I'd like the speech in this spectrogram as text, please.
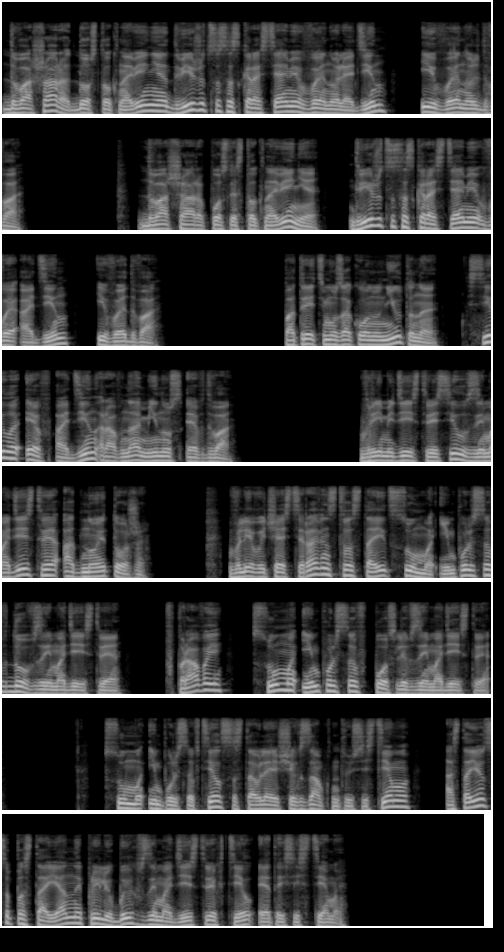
Два шара до столкновения движутся со скоростями v01 и v02. Два шара после столкновения движутся со скоростями v1 и v2. По третьему закону Ньютона сила F1 равна минус F2. Время действия сил взаимодействия одно и то же. В левой части равенства стоит сумма импульсов до взаимодействия, в правой — сумма импульсов после взаимодействия. Сумма импульсов тел, составляющих замкнутую систему, остается постоянной при любых взаимодействиях тел этой системы.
